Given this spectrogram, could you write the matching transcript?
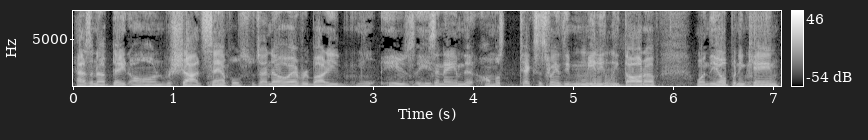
has an update on Rashad Samples, which I know everybody, he's, he's a name that almost Texas fans immediately mm-hmm. thought of when the opening came.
